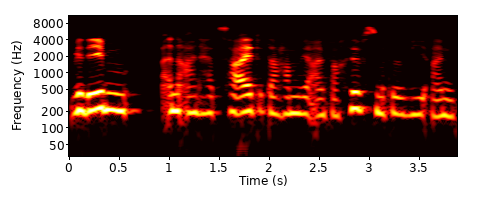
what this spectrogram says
wir leben in einer Zeit, da haben wir einfach Hilfsmittel wie ein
